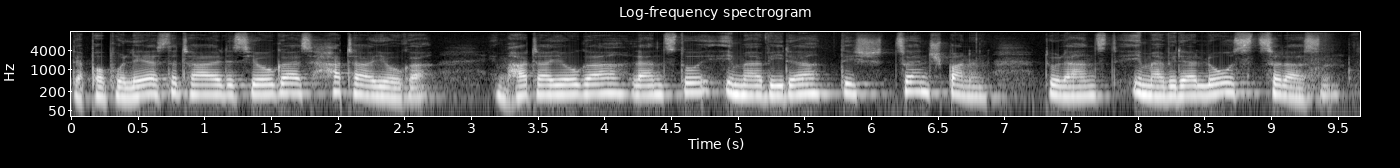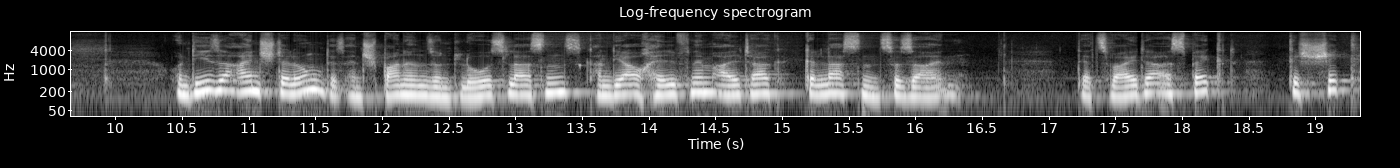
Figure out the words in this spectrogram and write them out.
Der populärste Teil des Yoga ist Hatha Yoga. Im Hatha Yoga lernst du immer wieder dich zu entspannen. Du lernst immer wieder loszulassen. Und diese Einstellung des Entspannens und Loslassens kann dir auch helfen, im Alltag gelassen zu sein. Der zweite Aspekt, Geschick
